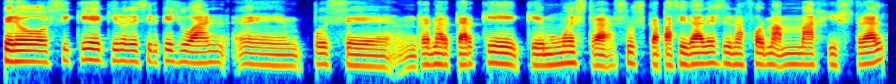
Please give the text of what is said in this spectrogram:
Pero sí que quiero decir que Joan, eh, pues eh, remarcar que, que muestra sus capacidades de una forma magistral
